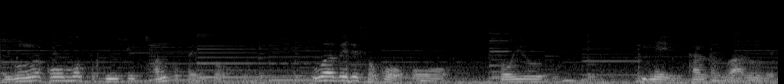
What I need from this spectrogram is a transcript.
自分がこうもっと吸収ちゃんとせると上辺でそこをこうそういうイメージ感覚があるんです。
